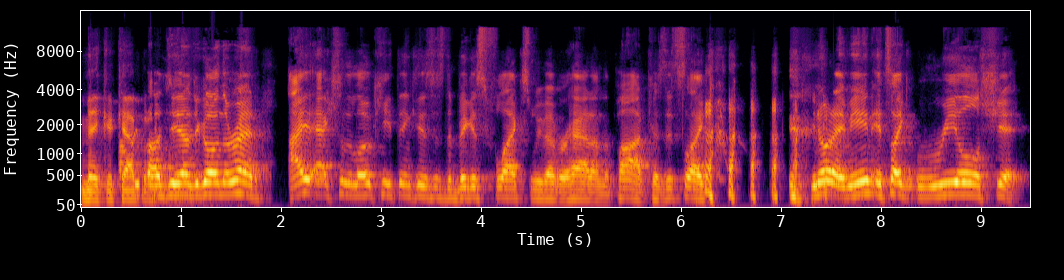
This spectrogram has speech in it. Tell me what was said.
make a capital? Do you have to go in the red? I actually low key think this is the biggest flex we've ever had on the pod because it's like, you know what I mean? It's like real shit.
